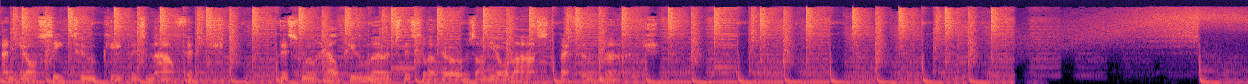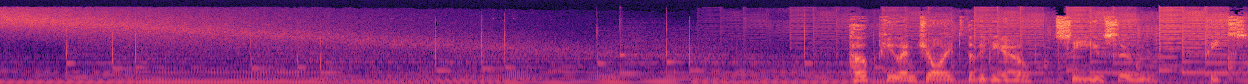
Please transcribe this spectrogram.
And your C2 keep is now finished. This will help you merge this logos on your last BEF and merge. Hope you enjoyed the video, see you soon, peace.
